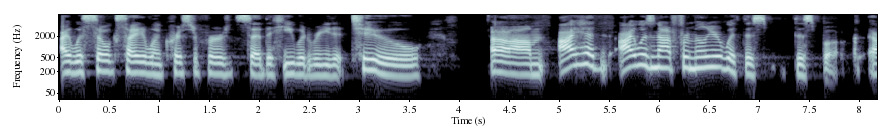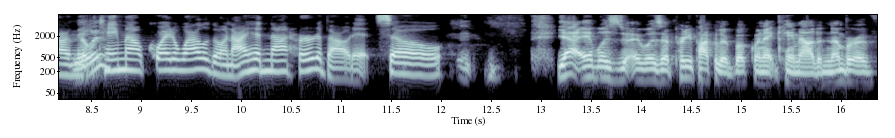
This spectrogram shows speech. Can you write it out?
I was so excited when Christopher said that he would read it too. Um, I had I was not familiar with this this book. Um, really? It came out quite a while ago, and I had not heard about it. So, yeah, it was it was a pretty popular book when it came out. A number of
